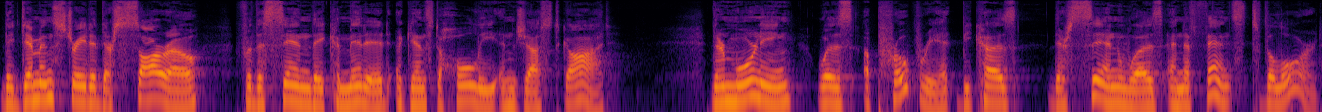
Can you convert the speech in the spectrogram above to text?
They demonstrated their sorrow for the sin they committed against a holy and just God. Their mourning was appropriate because their sin was an offense to the Lord.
